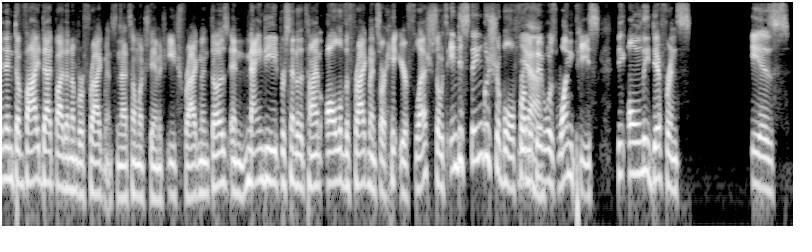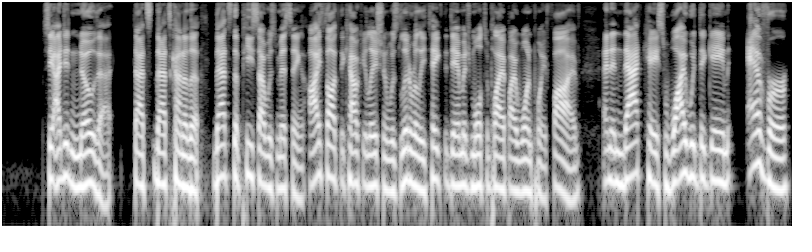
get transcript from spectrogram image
and then divide that by the number of fragments and that's how much damage each fragment does and 98% of the time all of the fragments are hit your flesh so it's indistinguishable from if it was one piece the only difference is See, I didn't know that. That's that's kind of the that's the piece I was missing. I thought the calculation was literally take the damage, multiply it by 1.5. And in that case, why would the game ever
